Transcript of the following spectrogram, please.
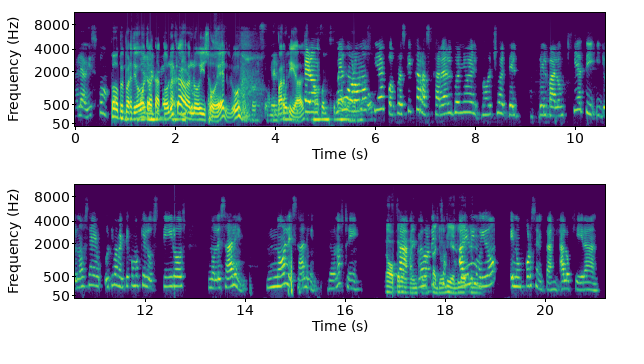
no le ha visto. Pero el partido contra Católica lo hizo él. Uf, un partidazo. Pero mejoró unos tiempos. Pero es que Carrascal era el dueño del, mejor dicho, del, del balón quieto y, yo no sé, últimamente como que los tiros no le salen. No le salen. Yo no sé. No, pero no importa, dicho, Ha disminuido en un porcentaje a lo que era antes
